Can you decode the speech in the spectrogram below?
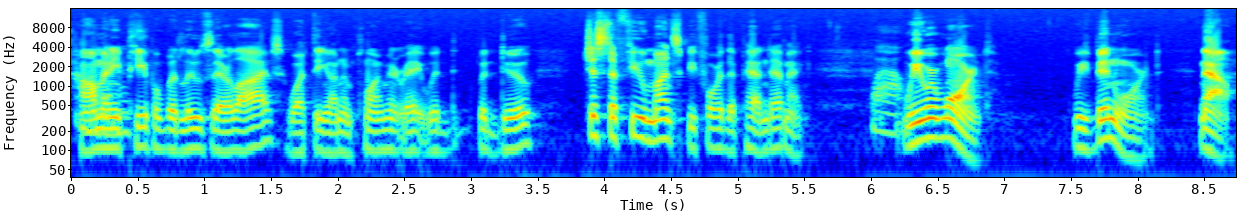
How Oh, many people would lose their lives, what the unemployment rate would, would do, just a few months before the pandemic. Wow. We were warned. We've been warned. Now,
